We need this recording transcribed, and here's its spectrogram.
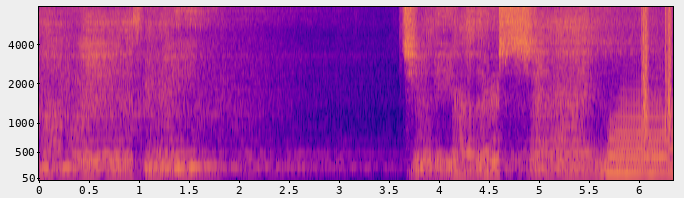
Come with me to the other side.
